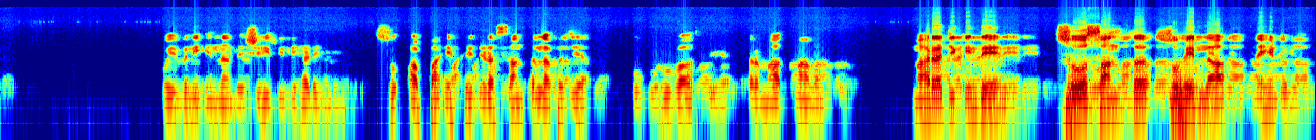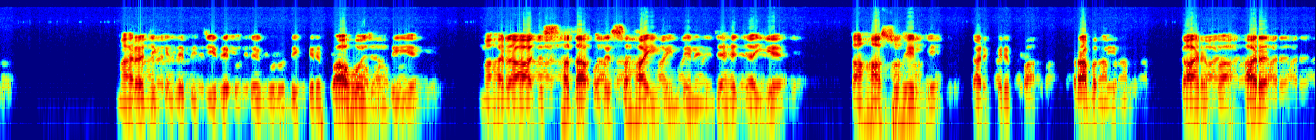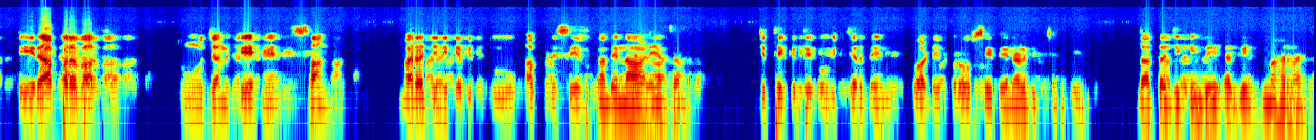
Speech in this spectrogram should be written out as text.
ਕੋਈ ਵੀ ਨਹੀਂ, ਇਹਨਾਂ ਦੇ ਸ਼ਹੀਦੀ ਦਿਹਾੜੇ ਨੂੰ। ਸੋ ਆਪਾਂ ਇੱਥੇ ਜਿਹੜਾ ਸੰਤ ਲਫ਼ਜ਼ ਆ, ਉਹ ਗੁਰੂ ਵਾਸਤੇ ਹੈ, ਪਰਮਾਤਮਾ ਵਾਸਤੇ। ਮਹਾਰਾਜ ਜੀ ਕਹਿੰਦੇ, ਸੋ ਸੰਤ ਸੁਹੇਲਾ ਨਹੀਂ ਡੁਲਾ ਮਹਾਰਾਜ ਜੀ ਕਹਿੰਦੇ ਵੀ ਜਿਹਦੇ ਉੱਤੇ ਗੁਰੂ ਦੀ ਕਿਰਪਾ ਹੋ ਜਾਂਦੀ ਹੈ, ਮਹਾਰਾਜ ਸਦਾ ਉਹਦੇ ਸਹਾਈ ਰਹਿੰਦੇ ਨੇ, ਜਹ ਜਾਈਏ ਤਾਹਾਂ ਸੁਹੇਲੇ। ਕਰ ਕਿਰਪਾ ਪ੍ਰਭ ਮੇਰੀ। ਘਰ ਬਾਹਰ ਤੇਰਾ ਪਰਵਾਸਾ, ਤੂੰ ਜਨ ਕੇ ਹੈ ਸੰਗ। ਮਹਾਰਾਜ ਜੀ ਨੇ ਕਿਹਾ ਵੀ ਤੂੰ ਆਪਣੇ ਸੇਵਕਾਂ ਦੇ ਨਾਲ ਆ ਸਦਾ। ਜਿੱਥੇ ਕਿਤੇ ਉਹ ਵਿਚਰਦੇ ਨੇ, ਤੁਹਾਡੇ ਭਰੋਸੇ ਦੇ ਨਾਲ ਵਿਚਰਦੇ ਨੇ। ਦਾਤਾ ਜੀ ਕਹਿੰਦੇ ਅੱਗੇ, ਮਹਾਰਾਜ,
